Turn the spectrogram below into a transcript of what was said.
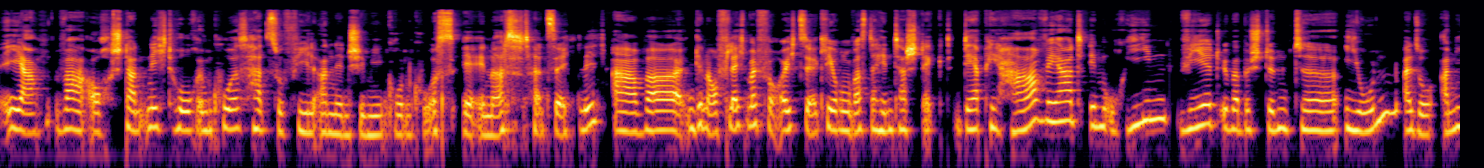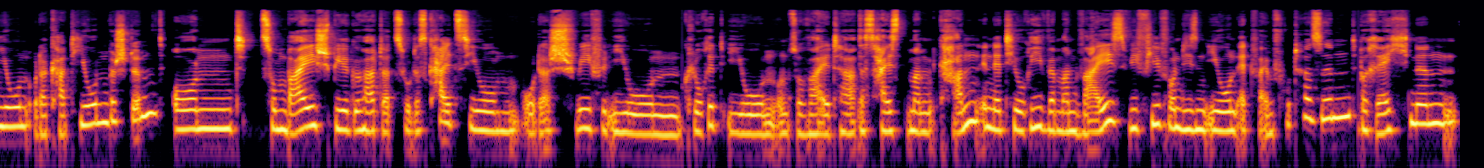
Ja, war auch, stand nicht hoch im Kurs, hat so viel an den Chemie-Grundkurs erinnert, tatsächlich. Aber genau, vielleicht mal für euch zur Erklärung, was dahinter steckt. Der pH-Wert im Urin wird über bestimmte Ionen, also Anionen oder Kationen bestimmt. Und zum Beispiel gehört dazu das Calcium oder Schwefelionen, Chloridionen und so weiter. Das heißt, man kann in der Theorie, wenn man weiß, wie viel von diesen Ionen etwa im Futter sind, berechnen,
